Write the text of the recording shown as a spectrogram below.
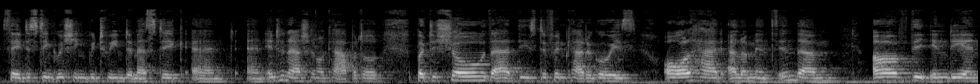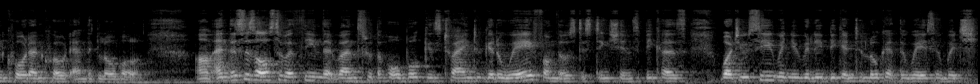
say, distinguishing between domestic and, and international capital, but to show that these different categories all had elements in them of the Indian, quote unquote, and the global. Um, and this is also a theme that runs through the whole book is trying to get away from those distinctions. Because what you see when you really begin to look at the ways in which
